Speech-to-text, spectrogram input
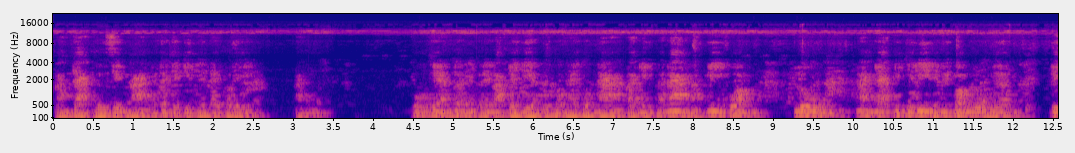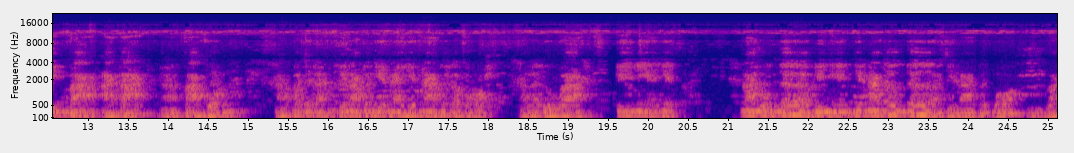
หลังจากถือศีลหาแล้วจะกินยังไงก็ดีอันผู้แก่นตัวนี้ก็ได้รับไปเลี้ยงหรือตรงในตรงหน้าตอนนี้พระนางน่ะมีควา มรู้นั่งยาพิจิรีเนี่ยมีความรู้เรื่องดินฟ้าอากาศอ่าฟ้าฝนอ่าเพราะฉะนั้นเวลาเพิ่นเฮ็ดให้เฮ็ดหน้าเพิ่นก็บอกอ่าแล้วดูว่าปีนี้เฮ็ดหน้าลมเด้อปีนี้เฮ็ดหน้าเทิงเด้อสิลาเพิ่นบอกอืมว่า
